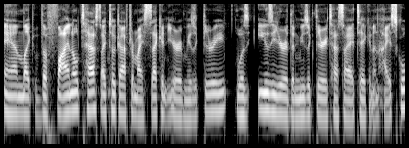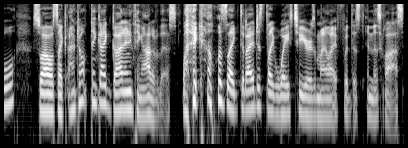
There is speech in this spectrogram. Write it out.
And like the final test I took after my second year of music theory was easier than music theory tests I had taken in high school. So I was like, I don't think I got anything out of this. Like I was like, did I just like waste two years of my life with this in this class?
